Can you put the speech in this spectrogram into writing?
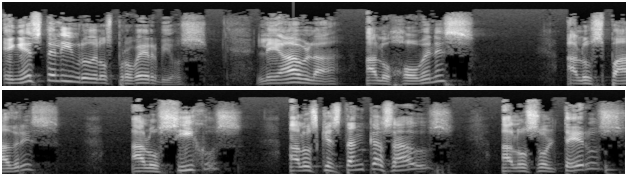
en este libro de los proverbios le habla a los jóvenes, a los padres, a los hijos, a los que están casados, a los solteros,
